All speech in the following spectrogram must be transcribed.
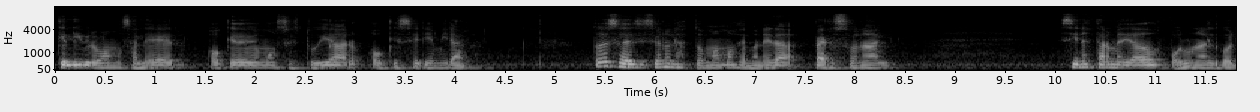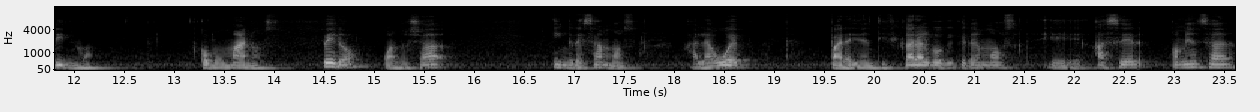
qué libro vamos a leer, o qué debemos estudiar, o qué serie mirar. Todas esas decisiones las tomamos de manera personal, sin estar mediados por un algoritmo, como humanos. Pero cuando ya ingresamos a la web para identificar algo que queremos eh, hacer, comienza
